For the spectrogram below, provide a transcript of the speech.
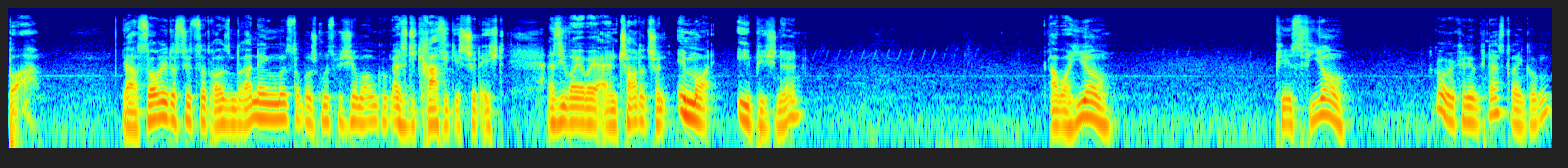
Boah. Ja, sorry, dass du jetzt da draußen dranhängen musst, aber ich muss mich hier mal umgucken. Also die Grafik ist schon echt. Also die war ja bei Uncharted schon immer episch, ne? Aber hier. PS4. Guck mal, wir können hier in den Knast reingucken.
